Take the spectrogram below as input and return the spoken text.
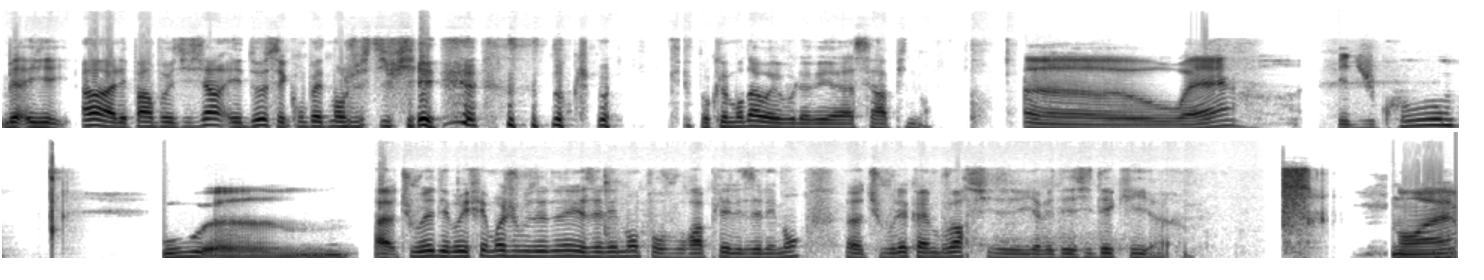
Mais un, elle est pas un politicien, et deux, c'est complètement justifié. donc, euh, donc le mandat, ouais, vous l'avez assez rapidement. euh, ouais. Et du coup, ou euh, Ah, tu voulais débriefer Moi, je vous ai donné les éléments pour vous rappeler les éléments. Euh, tu voulais quand même voir s'il y avait des idées qui. euh, ouais.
